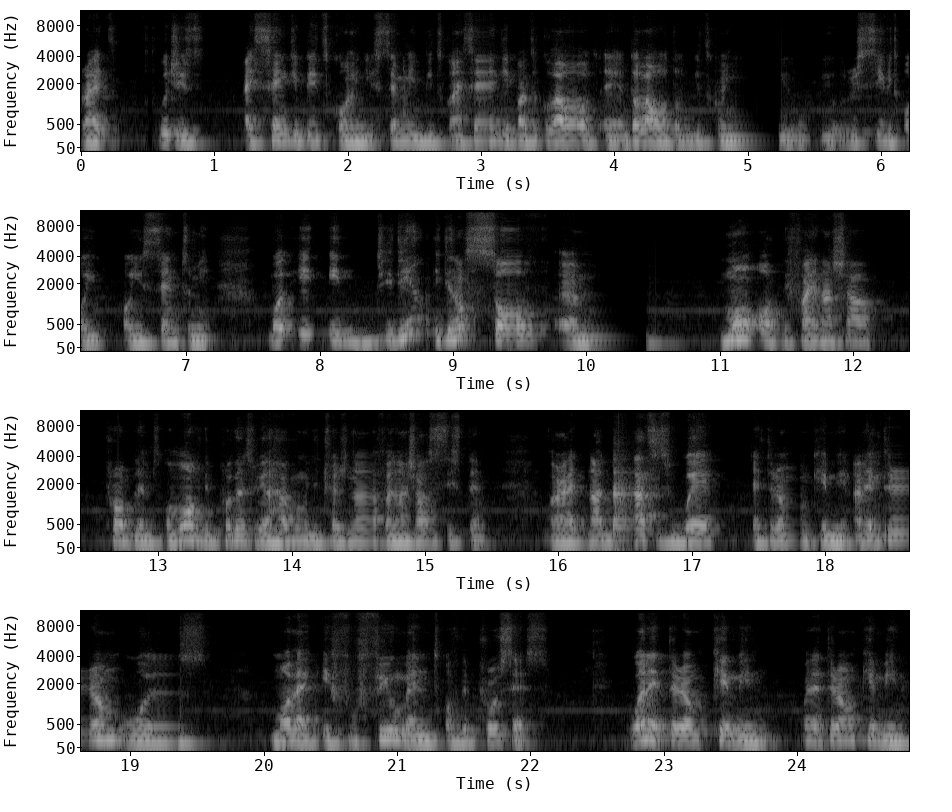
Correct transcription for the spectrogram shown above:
right? Which is I send you Bitcoin, you send me Bitcoin, I send you a particular uh, dollar worth of Bitcoin, you you receive it or you or you send to me. But it it, it didn't it did not solve um, more of the financial problems or more of the problems we are having with the traditional financial system. All right, now that, that is where Ethereum came in. And Ethereum was more like a fulfillment of the process. When Ethereum came in, when Ethereum came in,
